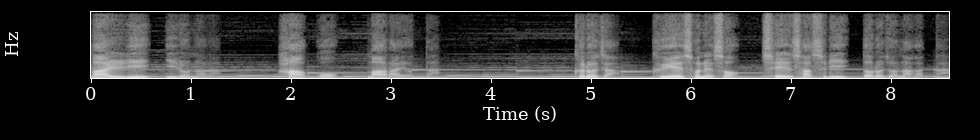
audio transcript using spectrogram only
빨리 일어나라 하고 말하였다. 그러자 그의 손에서 새 사슬이 떨어져 나갔다.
